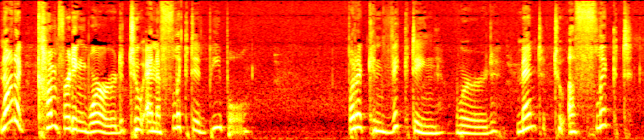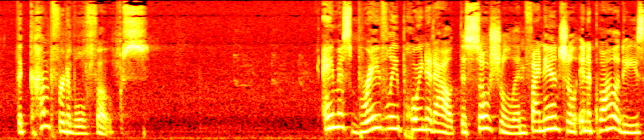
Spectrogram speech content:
Not a comforting word to an afflicted people, but a convicting word meant to afflict the comfortable folks. Amos bravely pointed out the social and financial inequalities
